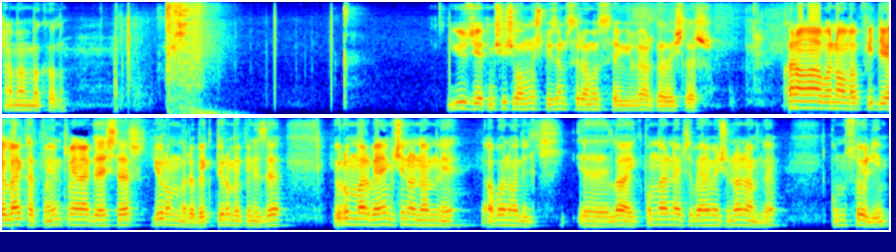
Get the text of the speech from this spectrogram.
Hemen bakalım. 173 olmuş bizim sıramız sevgili arkadaşlar. Kanala abone olup videoya like atmayı unutmayın arkadaşlar. Yorumlara bekliyorum hepinize. Yorumlar benim için önemli. Abonelik, e, like bunların hepsi benim için önemli. Bunu söyleyeyim.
